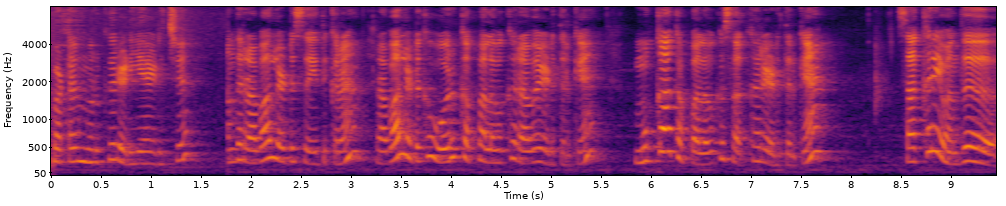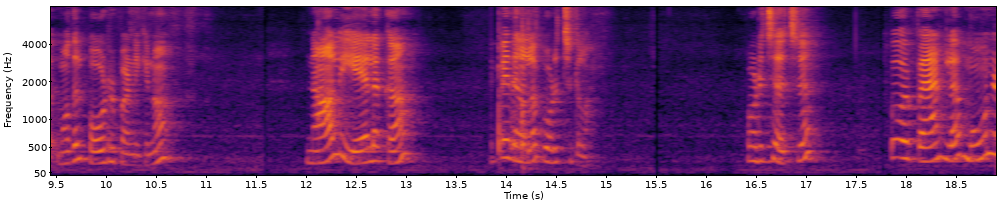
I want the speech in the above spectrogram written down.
பட்டன் முறுக்கு ரெடி ஆகிடுச்சு வந்து ரவா லட்டு சேர்த்துக்கிறேன். ரவா லட்டுக்கு ஒரு கப் அளவுக்கு ரவை எடுத்திருக்கேன். முக்கால் கப் அளவுக்கு சர்க்கரை எடுத்திருக்கேன். சர்க்கரையை வந்து முதல் பவுடர் பண்ணிக்கணும். நாலு ஏலக்காய். இப்போ இதை நல்லா பொடிச்சுக்கலாம். பொடிச்சாச்சு. இப்போ ஒரு பேனில் மூணு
